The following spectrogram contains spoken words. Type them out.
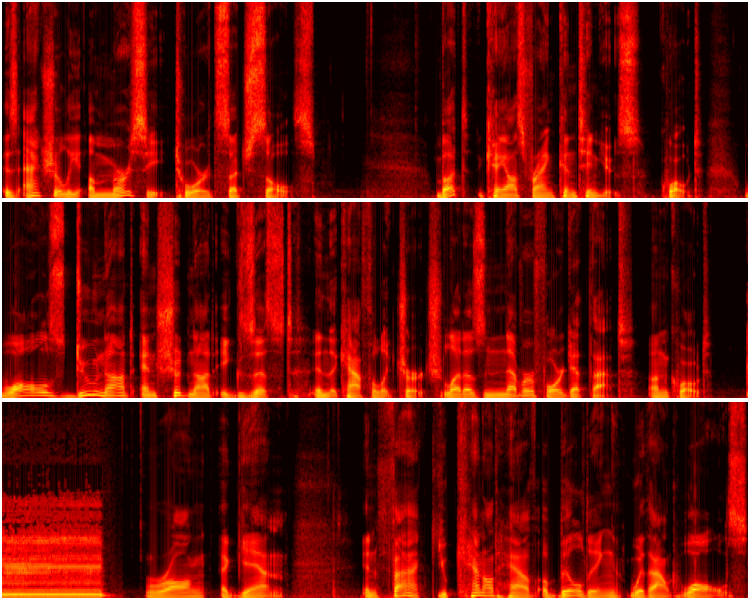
is actually a mercy towards such souls. But Chaos Frank continues quote, Walls do not and should not exist in the Catholic Church. Let us never forget that. Unquote. Wrong again. In fact, you cannot have a building without walls.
